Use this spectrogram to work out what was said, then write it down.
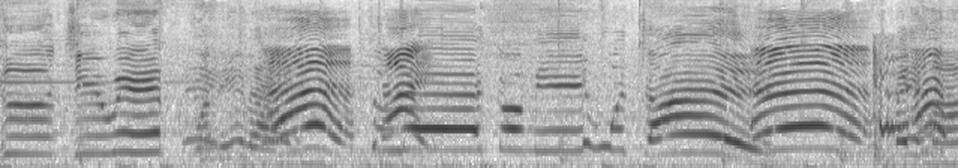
คือชีวิต วันนี้นะเออทะใช่เลก็มีหัวใจ เออไปหา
